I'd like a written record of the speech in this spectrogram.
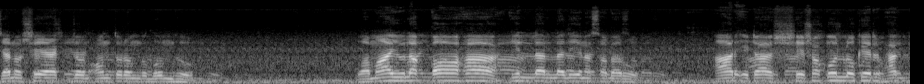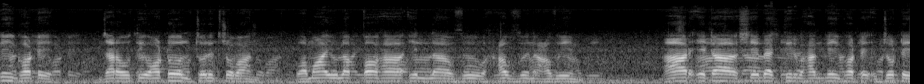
যেন সে একজন অন্তরঙ্গ বন্ধু। আর এটা সে সকল লোকের ভাগ্যেই ঘটে, যারা অতি অটল চরিত্রবান। ওয়ামা ইউলাক্কাহা ইল্লা হু হাযুন আযীম। আর এটা সে ব্যক্তির ভাগ্যেই ঘটে, জোটে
